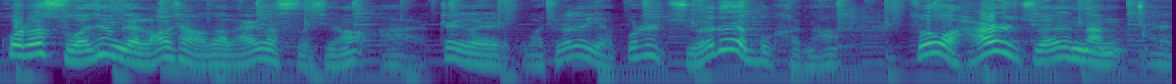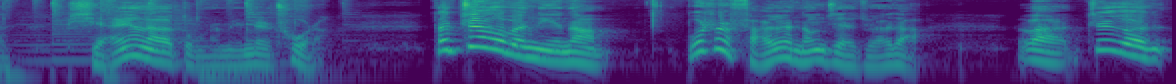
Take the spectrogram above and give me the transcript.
或者索性给老小子来个死刑啊？这个我觉得也不是绝对不可能，所以我还是觉得呢，哎，便宜了董志民这畜生。但这个问题呢，不是法院能解决的，对吧？这个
